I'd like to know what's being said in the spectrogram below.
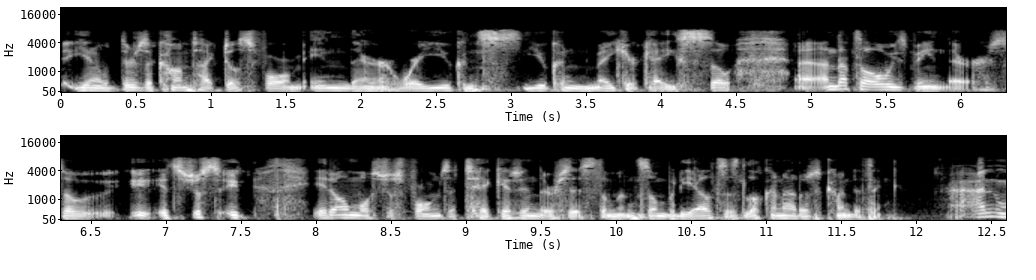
you know, there's a contact us form in there where you can you can make your case. So, uh, and that's always been there. So it, it's just it it almost just forms a ticket in their system, and somebody else is looking at it, kind of thing. And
